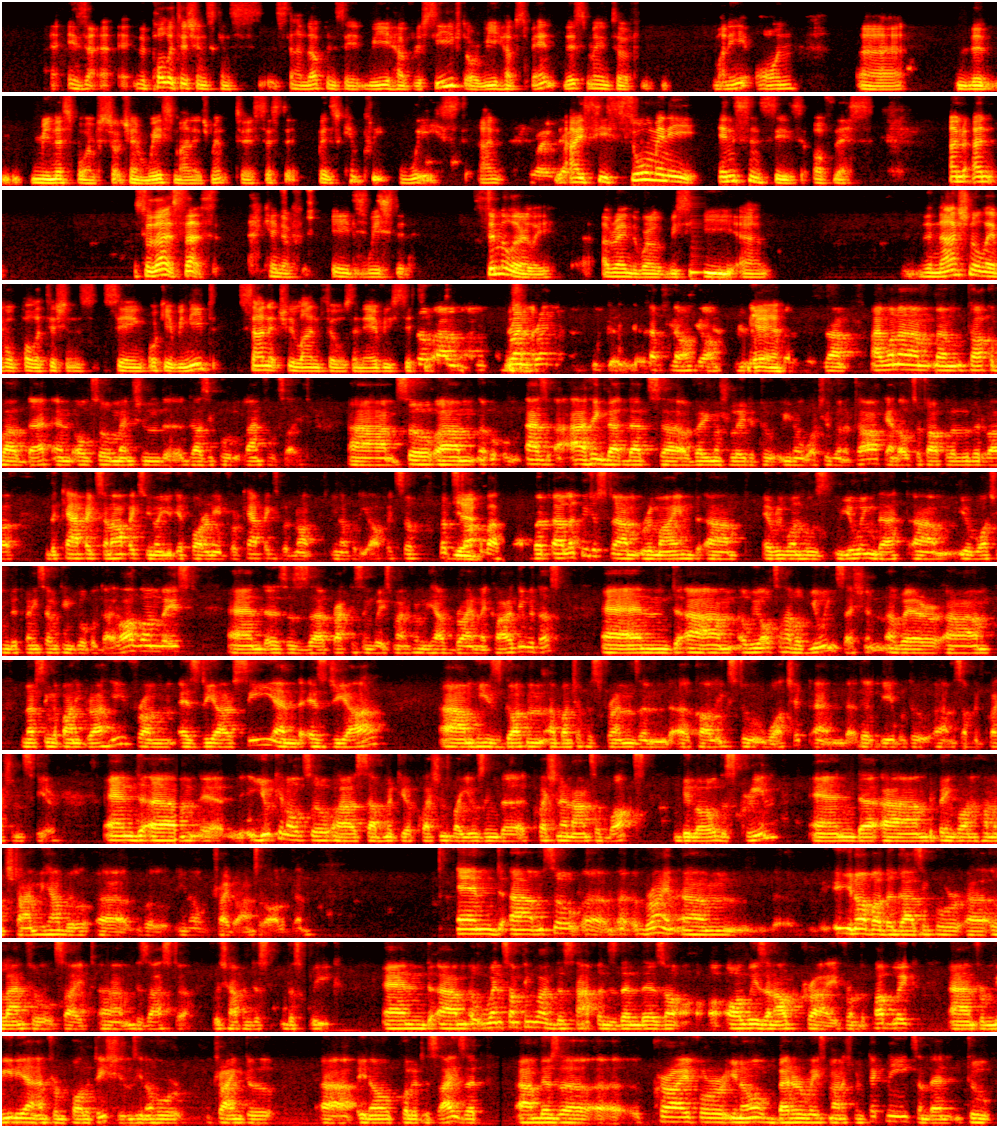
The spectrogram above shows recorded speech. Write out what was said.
is a, the politicians can stand up and say we have received or we have spent this amount of money on uh, the municipal infrastructure and waste management to assist it, but it's complete waste. And right, right. I see so many instances of this, and and so that's that's kind of aid wasted. Similarly, around the world, we see um, the national level politicians saying, okay, we need sanitary landfills in every city. So, um, Brian, Brian, cut you off. Yeah. Uh, I want to um, um, talk about that and also mention the Ghazipur landfill site. Um, so um, as I think that that's uh, very much related to you know what you're going to talk and also talk a little bit about the capex and opex. You know, you get foreign aid for capex, but not you know for the opex. So let's yeah. talk about that. But uh, let me just um, remind um, everyone who's viewing that um, you're watching the 2017 Global Dialogue on Waste, and this is uh, Practicing Waste Management. We have Brian McCarthy with us. And um, we also have a viewing session uh, where Narsingha Panigrahi from SDRC and SGR, um, he's gotten a bunch of his friends and uh, colleagues to watch it, and they'll be able to um, submit questions here. And um, you can also uh, submit your questions by using the question and answer box below the screen. And uh, um, depending on how much time we have, we'll, uh, we'll you know, try to answer all of them. And um, so, uh, uh, Brian, um, you know about the Ghazipur uh, landfill site um, disaster, which happened just this week. And um, when something like this happens, then there's a, always an outcry from the public and from media and from politicians, you know, who are trying to, uh, you know, politicize it. Um, there's a, a, cry for, you know, better waste management techniques and then to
